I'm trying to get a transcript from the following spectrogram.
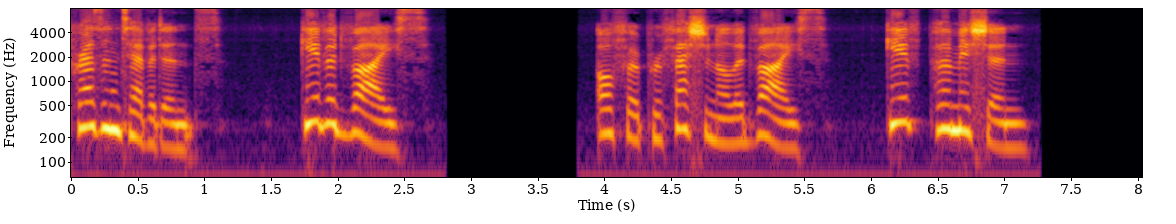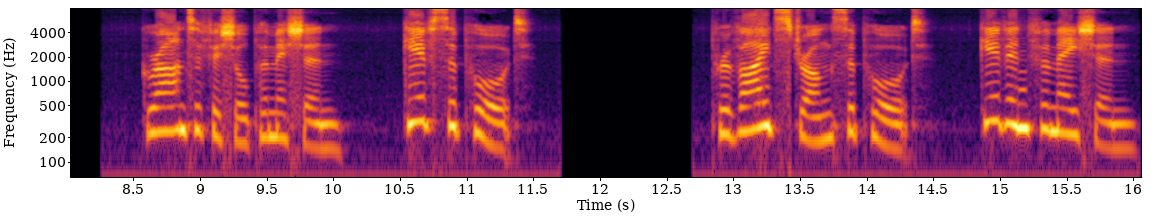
Present evidence. Give advice. Offer professional advice. Give permission. Grant official permission. Give support. Provide strong support. Give information.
